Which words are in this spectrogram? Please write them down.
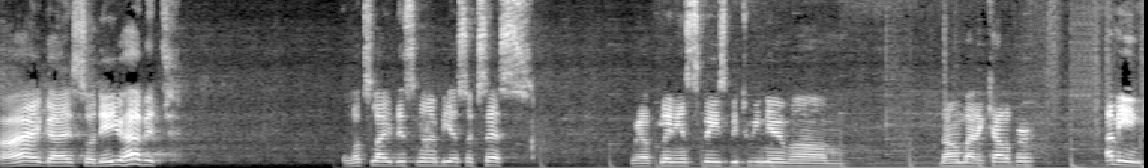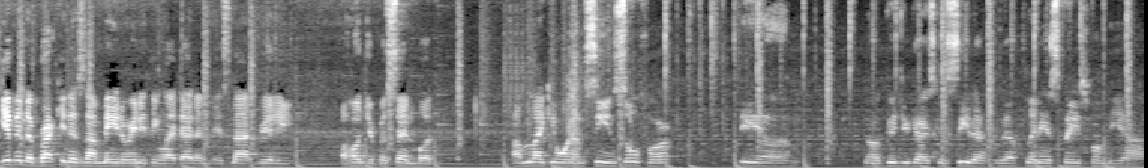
All right, guys, so there you have it. It looks like this is gonna be a success. We have plenty of space between them um, down by the caliper. I mean, given the bracket is not made or anything like that, and it's not really 100%, but I'm liking what I'm seeing so far. The, uh, how good you guys can see that. We have plenty of space from the, uh,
